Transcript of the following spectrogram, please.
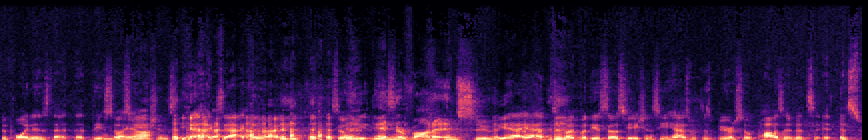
the point is that, that the Kumbaya. associations, yeah, exactly, right. So the, the- And Nirvana ensued. yeah, yeah. But but the associations he has with this beer are so positive. It's it, it's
